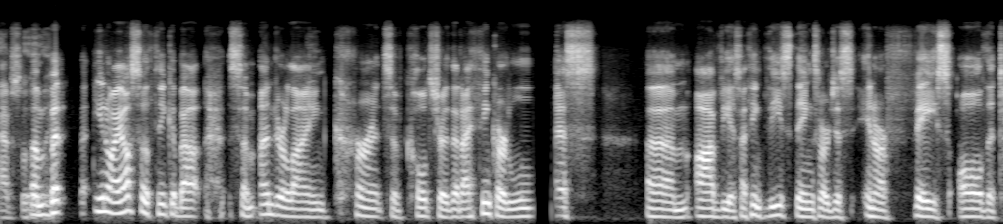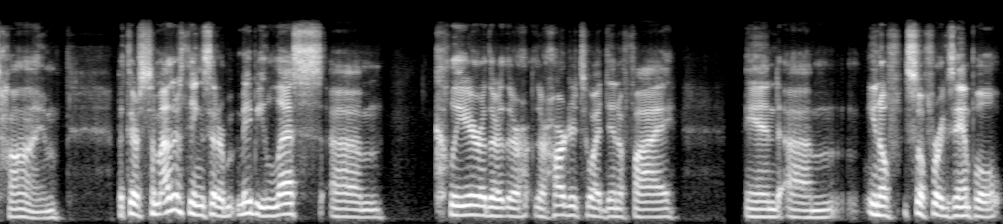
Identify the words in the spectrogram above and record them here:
Absolutely. Um, but you know, I also think about some underlying currents of culture that I think are less um, obvious. I think these things are just in our face all the time. But there's some other things that are maybe less um, clear. They're they're they're harder to identify. And um, you know, so for example,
